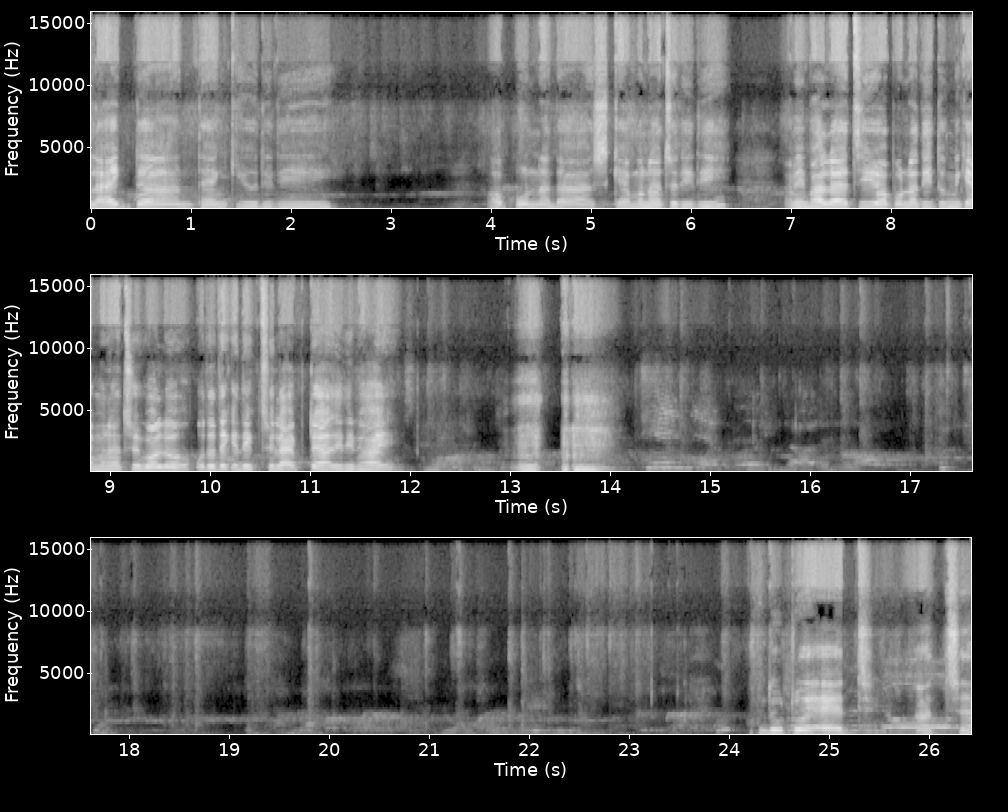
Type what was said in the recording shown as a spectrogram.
লাইক ডান থ্যাংক ইউ দিদি। অপর্ণা দাস, কেমন আছো দিদি? আমি ভালো আছি। অপর্ণা দি, তুমি কেমন আছো বলো? কোথা থেকে দেখছ লাইভটা দিদি ভাই? দুটো অ্যাড আচ্ছা।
